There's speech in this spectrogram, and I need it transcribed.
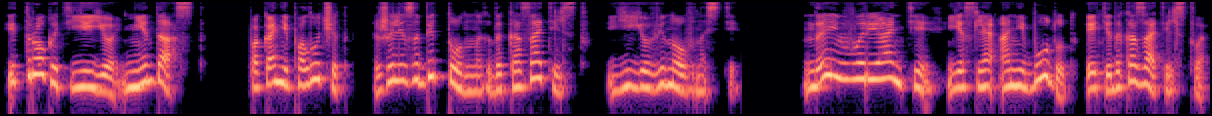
и трогать ее не даст, пока не получит железобетонных доказательств ее виновности. Да и в варианте, если они будут, эти доказательства,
